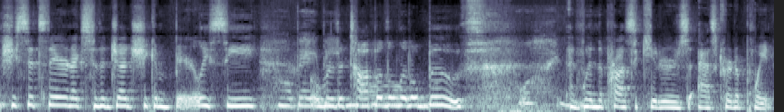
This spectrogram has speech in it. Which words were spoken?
When she sits there next to the judge, she can barely see Oh, baby, over the top of the little booth. What? And when the prosecutors ask her to point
